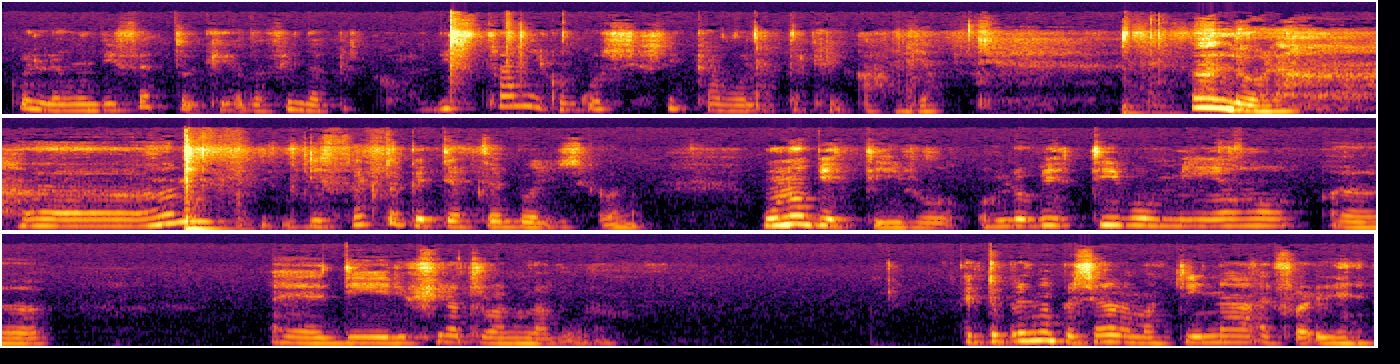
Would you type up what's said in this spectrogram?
Quello è un difetto che ho da fin da piccola, distrarmi con qualsiasi cavolata che abbia. Allora, uh, difetto che ti attribuiscono. Un obiettivo. L'obiettivo mio uh, è di riuscire a trovare un lavoro. Il tuo primo pensiero la mattina è fare,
